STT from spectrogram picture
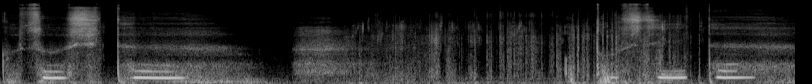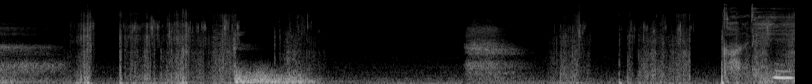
崩して落としてカリ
